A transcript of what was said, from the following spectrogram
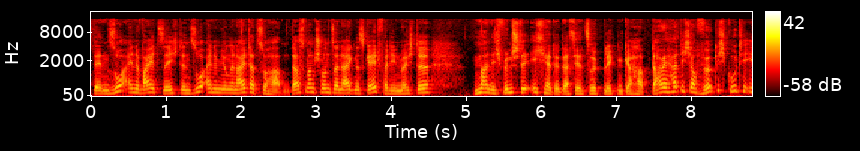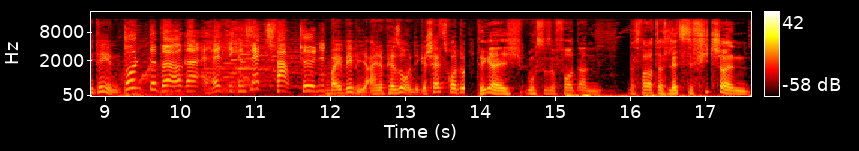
Denn so eine Weitsicht in so einem jungen Alter zu haben, dass man schon sein eigenes Geld verdienen möchte, Mann, ich wünschte, ich hätte das jetzt rückblickend gehabt. Dabei hatte ich auch wirklich gute Ideen. Bunte Burger erhältlich in sechs Farbtönen. Bei Bibi, eine Person, die Geschäftsfrau Digga, ich musste sofort an. Das war doch das letzte Feature in,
